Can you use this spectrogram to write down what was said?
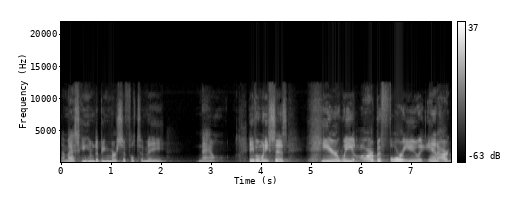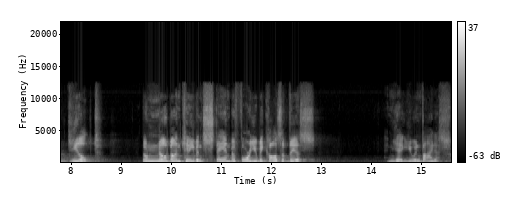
I'm asking Him to be merciful to me now. Even when he says, Here we are before you in our guilt, though no one can even stand before you because of this. And yet you invite us.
